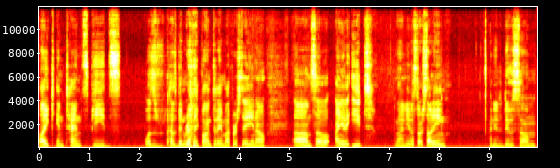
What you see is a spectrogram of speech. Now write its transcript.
like intense peds was has been really fun today my first day you know um, so I need to eat and I need to start studying I need to do some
